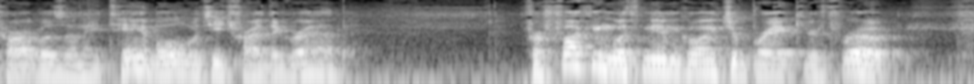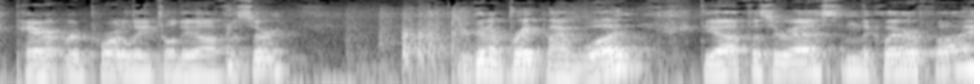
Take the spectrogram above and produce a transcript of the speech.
card was on a table, which he tried to grab. For fucking with me, I'm going to break your throat, Parrott reportedly told the officer. You're going to break my what? The officer asked him to clarify.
